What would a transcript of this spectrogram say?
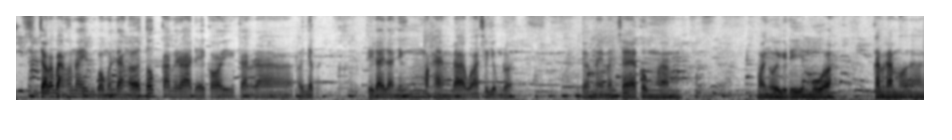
Xin chào các bạn, hôm nay bọn mình đang ở top camera để coi camera ở Nhật. Thì đây là những mặt hàng đã qua sử dụng rồi. Thì hôm nay mình sẽ cùng um, mọi người đi mua camera mới à,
